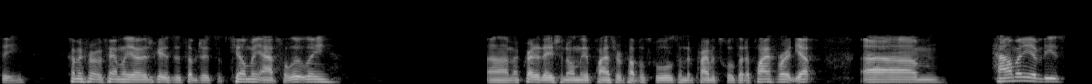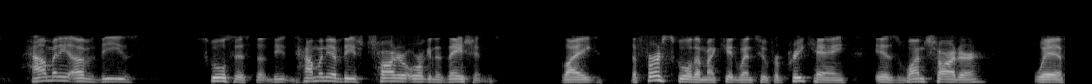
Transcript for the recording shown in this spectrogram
see, coming from a family of educators, the subjects that kill me. Absolutely. Um, accreditation only applies for public schools and the private schools that apply for it. Yep. Um, how many of these? How many of these school systems? How many of these charter organizations, like the first school that my kid went to for pre-K, is one charter with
